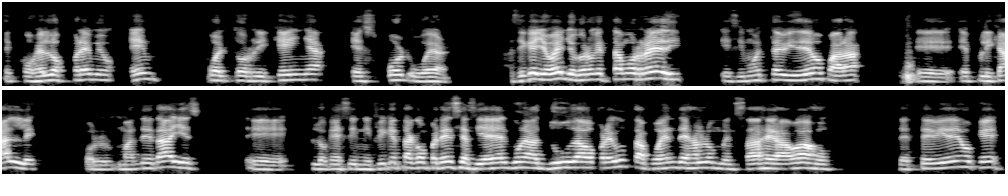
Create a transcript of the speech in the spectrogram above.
de escoger los premios en puertorriqueña Sportwear. Así que yo, yo creo que estamos ready. Hicimos este video para eh, explicarle por más detalles eh, lo que significa esta competencia. Si hay alguna duda o pregunta, pueden dejar los mensajes abajo de este video que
